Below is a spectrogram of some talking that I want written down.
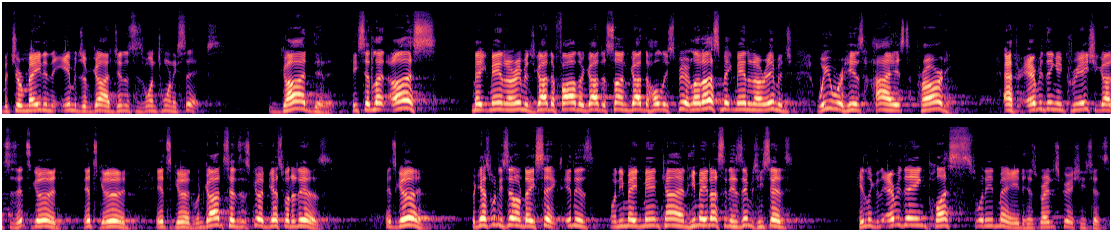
But you're made in the image of God, Genesis 1:26. God did it. He said, "Let us make man in our image God the Father, God the Son, God the Holy Spirit. Let us make man in our image. We were his highest priority. After everything in creation, God says, It's good, it's good, it's good. When God says it's good, guess what it is? It's good. But guess what he said on day six? It is when he made mankind, he made us in his image. He says, He looked at everything plus what he had made, his greatest creation. He says,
